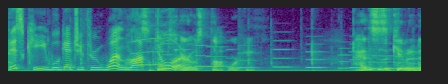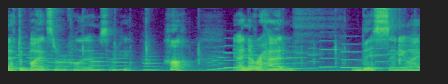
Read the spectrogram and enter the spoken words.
This key will get you through one locked Sometimes the door. arrows stop working. I had this as a kid, but I didn't have to buy it, so I don't recall it. MSRP. Huh. Yeah, I never had this, anyway.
